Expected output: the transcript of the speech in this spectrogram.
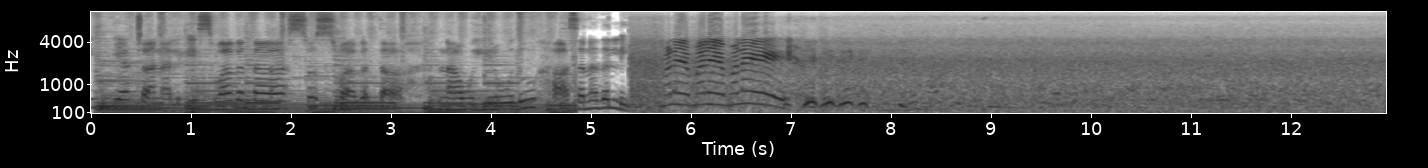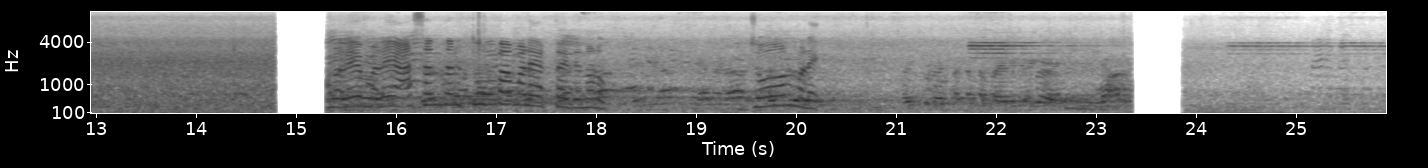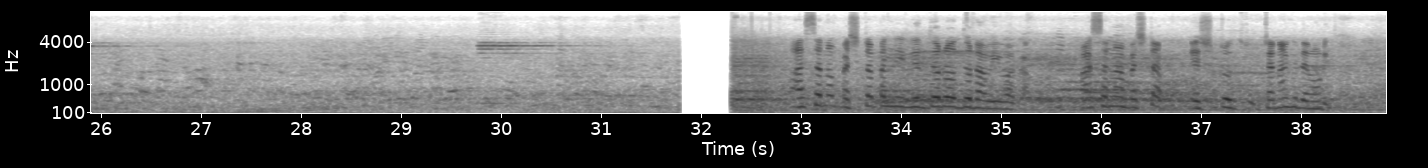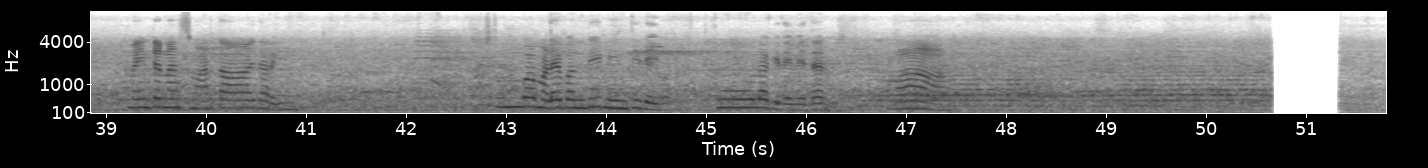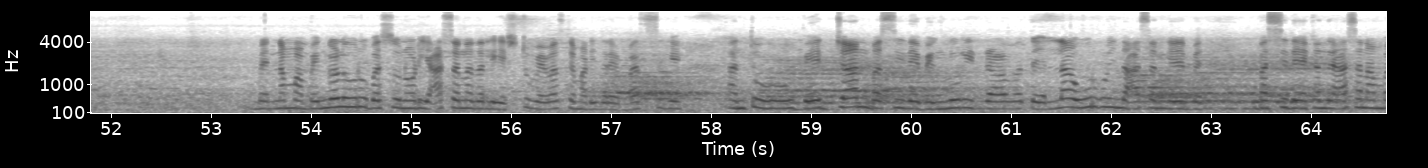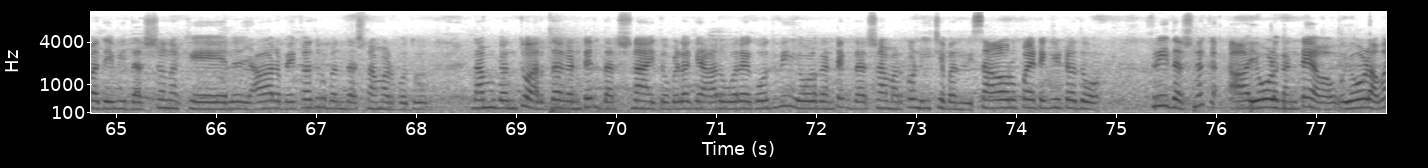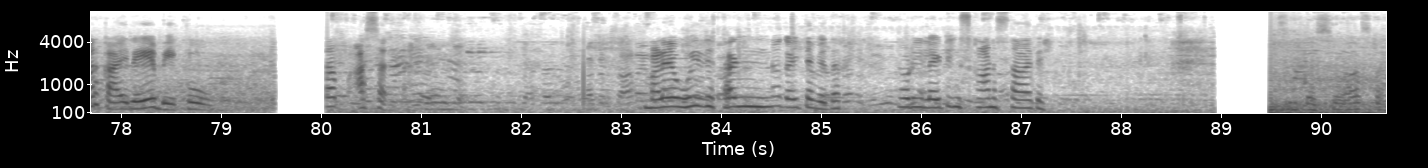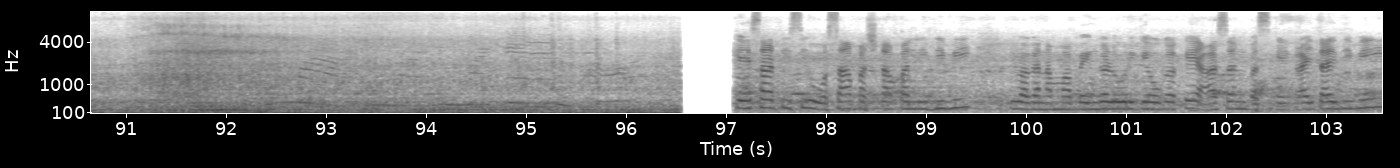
ವಿದ್ಯಾ ಚಾನಲ್ಗೆ ಸ್ವಾಗತ, ಸುಸ್ವಾಗತ. ನಾವು ಇರುವುದು ಹಾಸನದಲ್ಲಿ. ಮಳೆ ಮಳೆ ಮಳೆ. ಮಳೆ ಮಳೆ. ಹಾಸನದಲ್ಲಿ ತುಂಬ ಮಳೆ ಆಗ್ತಾ ಇದೆ, ನೋಡು. ಜೋರ್ ಮಳೆ. ಹಾಸನ ಬಸ್ ಸ್ಟಾಪಲ್ಲಿ ನಿಂತಿರೋದು ನಾವು ಇವಾಗ. ಹಾಸನ ಬಸ್ ಸ್ಟಾಪ್ ಎಷ್ಟು ಚೆನ್ನಾಗಿದೆ ನೋಡಿ. ಮೈಂಟೆನೆನ್ಸ್ ಮಾಡ್ತಾ ಇದ್ದಾರೆ ಇನ್ನು. ತುಂಬ ಮಳೆ ಬಂದು ನಿಂತಿದೆ ಇವಾಗ. ಕೂಲಾಗಿದೆ ವೆದರ್ ಹಾಂ. ನಮ್ಮ ಬೆಂಗಳೂರು ಬಸ್ಸು ನೋಡಿ ಹಾಸನದಲ್ಲಿ ಎಷ್ಟು ವ್ಯವಸ್ಥೆ ಮಾಡಿದ್ದಾರೆ. ಬಸ್ಸಿಗೆ ಅಂತೂ ಬೇಜಾನ್ ಬಸ್ ಇದೆ. ಬೆಂಗಳೂರಿಂದ ಮತ್ತು ಎಲ್ಲ ಊರುಗಳಿಂದ ಹಾಸನ್ಗೆ ಬಸ್ ಇದೆ. ಯಾಕಂದರೆ ಹಾಸನಾಂಬ ದೇವಿ ದರ್ಶನಕ್ಕೆ ಯಾರು ಬೇಕಾದರೂ ಬಂದು ದರ್ಶನ ಮಾಡ್ಬೋದು. ನಮಗಂತೂ ಅರ್ಧ ಗಂಟೆಲಿ ದರ್ಶನ ಆಯಿತು. ಬೆಳಗ್ಗೆ ಆರೂವರೆಗೆ ಹೋದ್ವಿ, ಏಳು ಗಂಟೆಗೆ ದರ್ಶನ ಮಾಡ್ಕೊಂಡು ಈಚೆ ಬಂದ್ವಿ. ಸಾವಿರ ರೂಪಾಯಿ ಟಿಕೆಟ್ ಅದು. ಫ್ರೀ ದರ್ಶನಕ್ಕೆ ಆ ಏಳು ಗಂಟೆ, ಏಳು ಅವರ್ ಕಾಯಲೇಬೇಕು. ಹಾಸನ. ಮಳೆ ಉಯ್ದು ತಣ್ಣಗೈತೆ ವೆದರ್ ನೋಡಿ ಲೈಟಿಂಗ್ಸ್ ಕಾಣಿಸ್ತಾ ಇದೆ. Hassan K S R T C ಹೊಸ ಬಸ್ ಸ್ಟಾಪಲ್ಲಿ ಇದ್ದೀವಿ. ಇವಾಗ ನಮ್ಮ ಬೆಂಗಳೂರಿಗೆ ಹೋಗೋಕ್ಕೆ ಹಾಸನ್ ಬಸ್ಗೆ ಕಾಯ್ತಾ ಇದ್ದೀವಿ.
